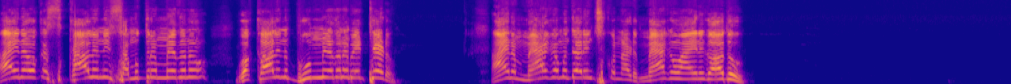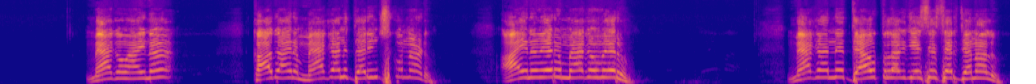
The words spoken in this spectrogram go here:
ఆయన ఒక కాలుని సముద్రం మీదను ఒక కాలుని భూమి మీదను పెట్టాడు. ఆయన మేఘము ధరించుకున్నాడు. మేఘం ఆయన కాదు. మేఘం ఆయన కాదు ఆయన మేఘాన్ని ధరించుకున్నాడు. ఆయన వేరు మేఘం వేరు. మేఘాన్నే దేవతలాగా చేసేసారు జనాలు.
